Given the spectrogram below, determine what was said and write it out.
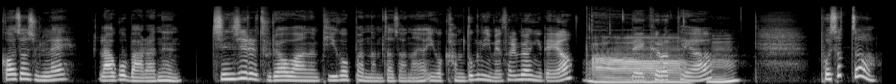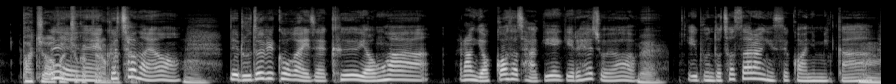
꺼져줄래? 라고 말하는 진실을 두려워하는 비겁한 남자잖아요. 이거 감독님의 설명이래요. 아, 네, 그렇대요. 음. 보셨죠? 봤죠. 네, 네. 그렇잖아요. 음, 근데 루드비코가 이제 그 영화랑 엮어서 자기 얘기를 해줘요. 네. 이분도 첫사랑이 있을 거 아닙니까? 음,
